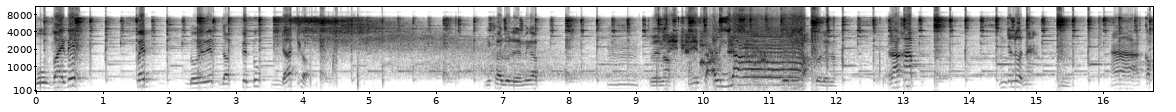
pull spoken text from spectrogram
w w w f a c w w w facebook dot com นี่เข้าดูเลยไหมครับอืมดูเลยเนาะมีสาลีลาดูเลยเนาะดูเลยเนาะแล้วครับมันจะโหลดนะอืมอ่าก๊อป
